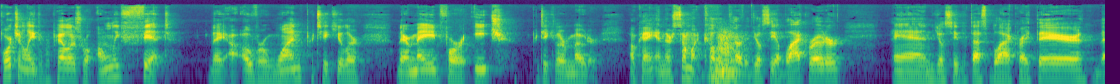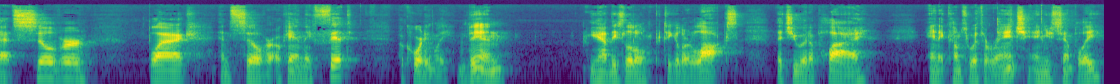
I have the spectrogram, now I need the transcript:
Fortunately, the propellers will only fit they uh, over one particular. They're made for each particular motor. Okay, and they're somewhat color coded. You'll see a black rotor, and you'll see that that's black right there. That's silver black, and silver. Okay, and they fit accordingly. Then you have these little particular locks that you would apply and it comes with a wrench and you simply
